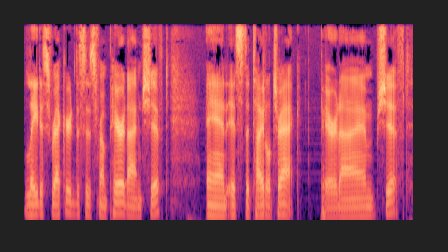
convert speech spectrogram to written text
latest record. This is from Paradigm Shift, and it's the title track, Paradigm Shift.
